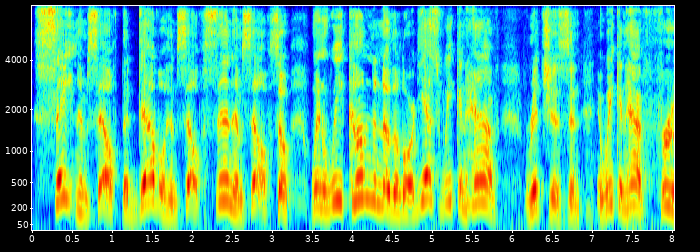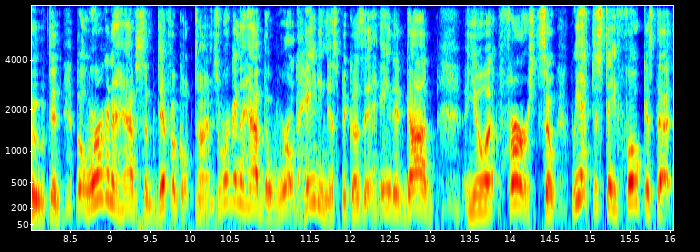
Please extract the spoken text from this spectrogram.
Satan himself, the devil himself, sin himself. So when we come to know the Lord, yes, we can have riches and, and we can have fruit, and but we're going to have some difficult times. We're going to have the world hating us because it hated God, you know, at first. So we have to stay focused that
